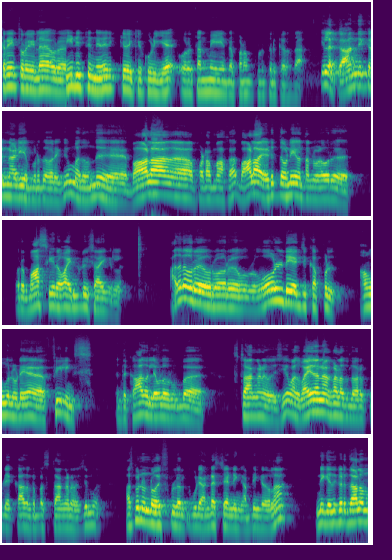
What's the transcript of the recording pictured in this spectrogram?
திரைத்துறையில் ஒரு நீடித்து நிலைக்க வைக்கக்கூடிய ஒரு தன்மையை இந்த படம் கொடுத்துருக்கிறதா? இல்லை காந்தி கண்ணாடியை பொறுத்த வரைக்கும் அது வந்து பாலா படமாக பாலா எடுத்தவொடனே தன்னோட ஒரு ஒரு மாஸ் ஹீரோவாக இன்ட்ரடியூஸ் ஆகிக்கல. அதில் ஒரு ஒரு ஒரு ஒரு ஓல்டு ஏஜ் கப்புள் அவங்களுடைய ஃபீலிங்ஸ் இந்த காதல் எவ்வளோ ரொம்ப ஸ்ட்ராங்கான விஷயம் அது வயதான காலத்தில் வரக்கூடிய காதல் ரொம்ப ஸ்ட்ராங்கான விஷயம் ஹஸ்பண்ட் அண்ட் ஒய்ஃப்குள்ளே இருக்கக்கூடிய அண்டர்ஸ்டாண்டிங் அப்படிங்கிறதெல்லாம் இன்றைக்கி எதுக்கு எடுத்தாலும்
